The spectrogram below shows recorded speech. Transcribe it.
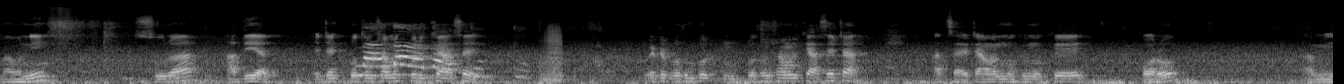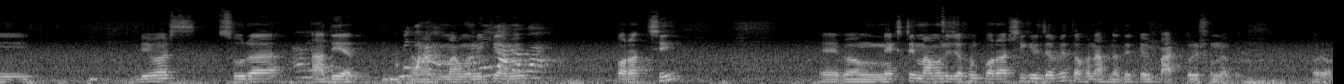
মামনি সুরা আদিয়াত এটা প্রথম সাময়িক পরীক্ষা আছে? এটা প্রথম পর- প্রথম সাময়িক আছে এটা? আচ্ছা এটা আমার মুখে মুখে পড়ো। আমি ভিউয়ার্স সুরা আদিয়াত আমার মামনিকে আমি পড়াচ্ছি। এবং নেক্সটে মামনি যখন পড়া শিখে যাবে, তখন আপনাদেরকে আমি পাঠ করে শোনাবে। পড়ো।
